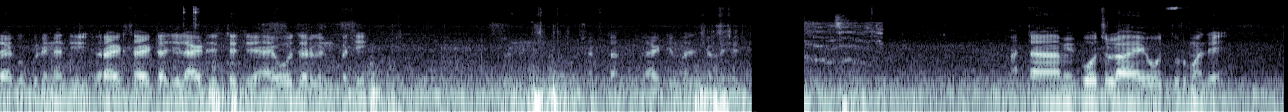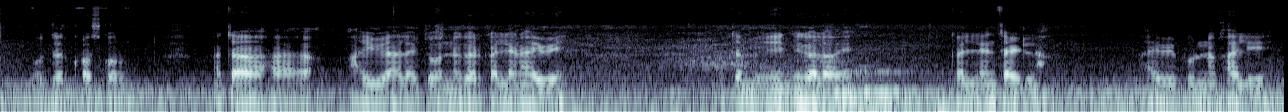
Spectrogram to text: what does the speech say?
तुम्ही कुकडे नदी राईट साईडला जी लाइट दिसते ती आहे ओझर गणपती. बघू शकता लाईटीमध्ये सगळे. आता मी पोचलो आहे ओतूरमध्ये ओझर क्रॉस करून. आता हा हायवे आला आहे तो नगर कल्याण हायवे आता मी निघालो आहे कल्याण साईडला हायवे पूर्ण खाली आहे.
